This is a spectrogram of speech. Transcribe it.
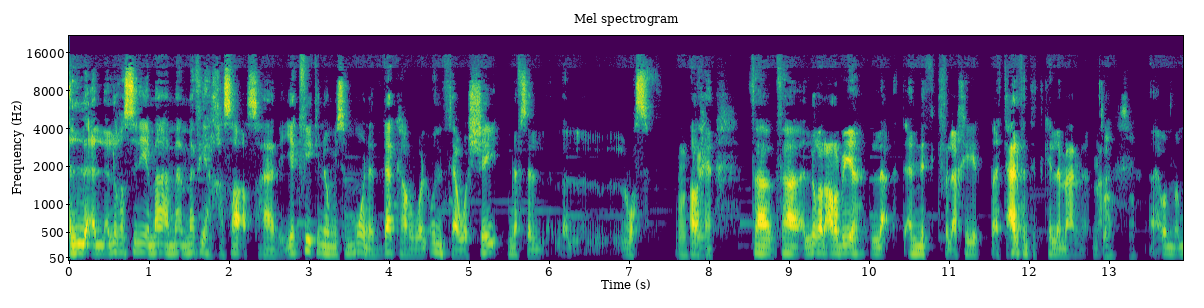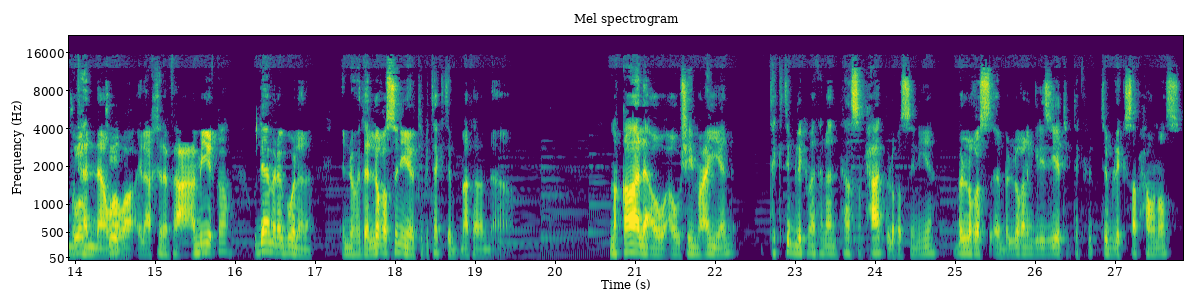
ال- ال- اللغة الصينية ما ما, ما فيها الخصائص هذه. يكفيك إنهم يسمون الذكر والأنثى والشيء بنفس ال- ال- ال- الوصف. ف- فاللغة العربية لا تأنثك في الأخير. تعرف أنت تتكلم مع مع مثنى. وإلى آخره. فعميقة. ودائما أقول أنا إنه إذا اللغة الصينية تبي تكتب مثلا مقالة أو أو شيء معين تكتب لك مثلا ثلاث صفحات باللغة الصينية باللغة باللغة الإنجليزية تكتب لك صفحة ونص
